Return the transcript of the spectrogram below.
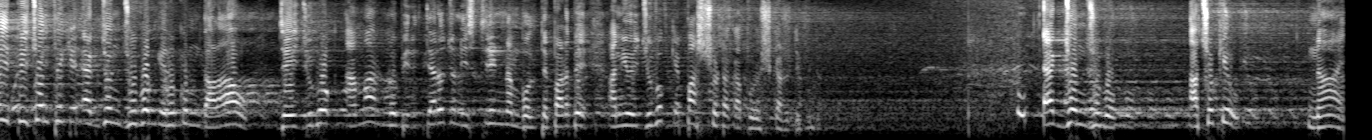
ওই পিছন থেকে একজন যুবক এরকম, দাঁড়াও, যেই যুবক আমার নবীর তেরো জন স্ত্রীর নাম বলতে পারবে, আমি ওই যুবককে পাঁচশো টাকা পুরস্কার দেব। একজন যুবক, আছো কেউ? নাই।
